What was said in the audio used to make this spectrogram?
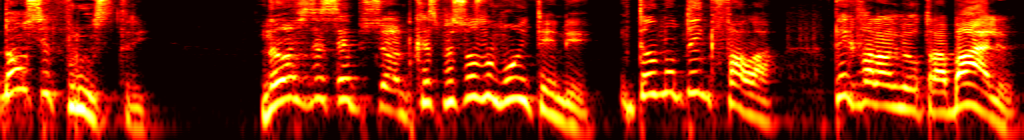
Não se frustre. Não se decepcione, porque as pessoas não vão entender. Então não tem que falar. Tem que falar no meu trabalho?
